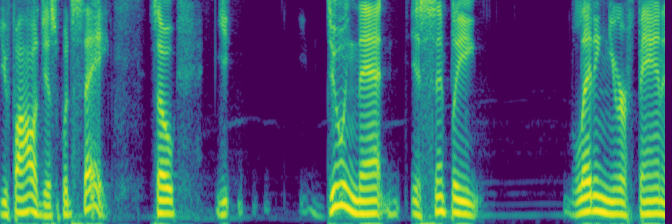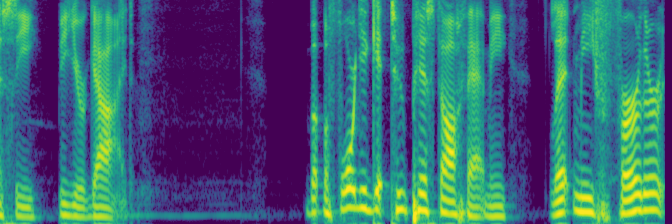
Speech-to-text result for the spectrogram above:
ufologists would say. So, you, doing that is simply letting your fantasy be your guide. But before you get too pissed off at me, let me further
